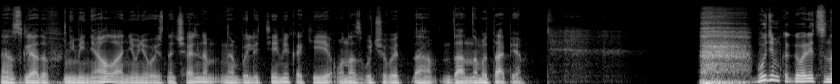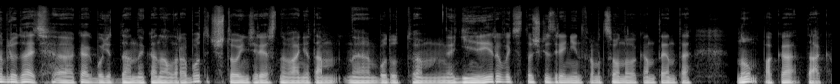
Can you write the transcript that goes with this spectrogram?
э, взглядов не менял. Они у него изначально были теми, какие он озвучивает на данном этапе. Будем, как говорится, наблюдать, э, как будет данный канал работать, что интересного они там э, будут эм, генерировать с точки зрения информационного контента. Но пока так.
